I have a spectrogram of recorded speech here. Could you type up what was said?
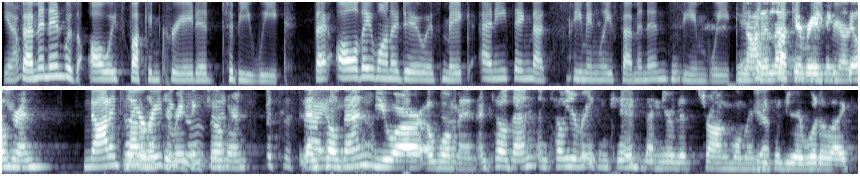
You know? Feminine was always fucking created to be weak. That all they want to do is make anything that's seemingly feminine seem weak. Not unless you're raising patriarchy. children. Not until Not you're, raising you're raising children. children. But society, Until you then, know? you are a woman. Until then, until you're raising kids, then you're this strong woman Yep. because you're able to like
